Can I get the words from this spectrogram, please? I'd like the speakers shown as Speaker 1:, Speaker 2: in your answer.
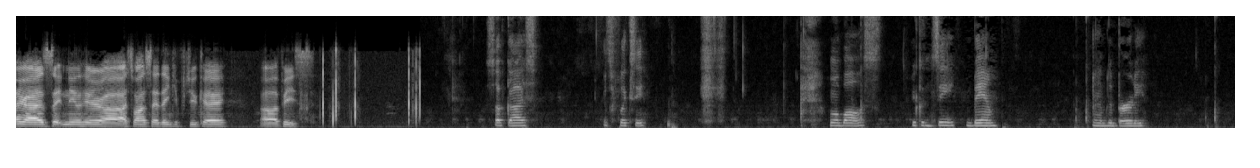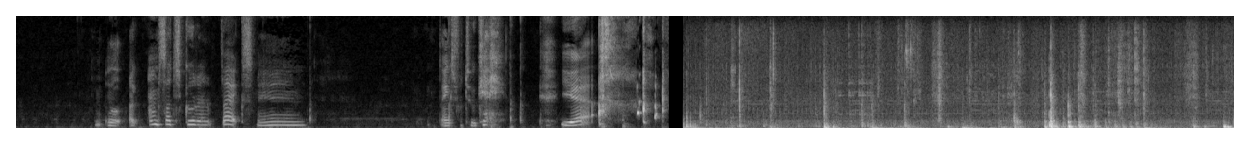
Speaker 1: Hey guys, Satan Neil here. Uh, I just want to say thank you for 2K. Uh, peace.
Speaker 2: What's up, guys? It's Flixie. I'm a boss. You can see, bam. I have the birdie. I'm such good at effects, man. Thanks for 2K. yeah.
